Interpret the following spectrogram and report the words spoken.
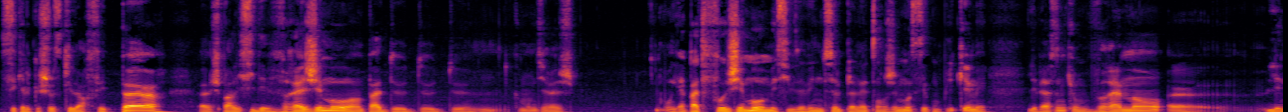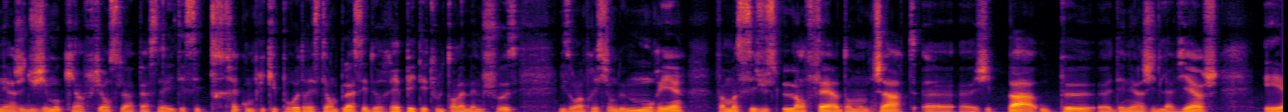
c'est quelque chose qui leur fait peur. je parle ici des vrais Gémeaux, hein, pas de, de, de comment dirais-je. Bon, il n'y a pas de faux Gémeaux, mais si vous avez une seule planète en Gémeaux, c'est compliqué. Mais les personnes qui ont vraiment l'énergie du Gémeaux qui influence leur personnalité, c'est très compliqué pour eux de rester en place et de répéter tout le temps la même chose. Ils ont l'impression de mourir. Enfin moi c'est juste l'enfer dans mon chart. Euh, euh, j'ai pas ou peu euh, d'énergie de la Vierge. Et,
